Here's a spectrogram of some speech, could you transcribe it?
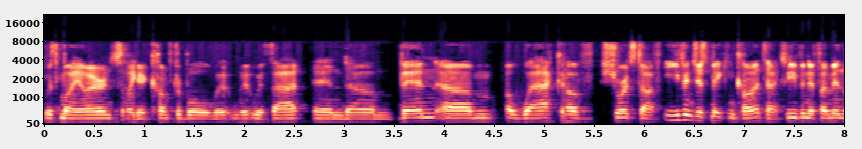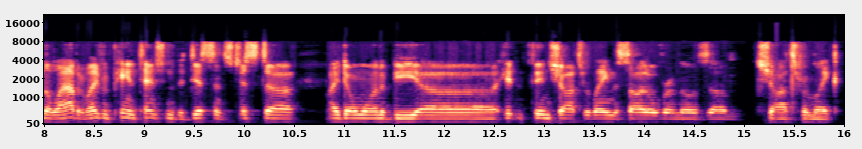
with my irons so I get comfortable with, with, with that. And um, then um, a whack of short stuff, even just making contacts. Even if I'm in the lab, and I'm not even paying attention to the distance. Just uh, I don't want to be uh, hitting thin shots or laying the sod over on those um, shots from like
